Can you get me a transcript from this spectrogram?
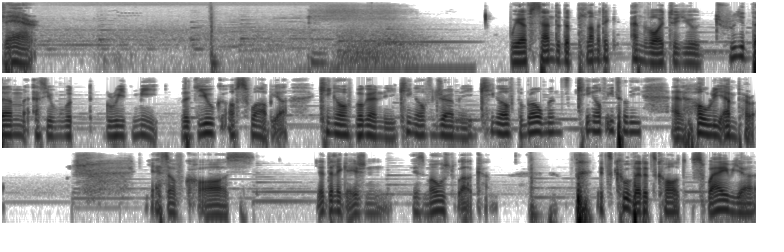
there. We have sent a diplomatic envoy to you. Treat them as you would greet me, the Duke of Swabia, King of Burgundy, King of Germany, King of the Romans, King of Italy, and Holy Emperor. Yes, of course. Your delegation is most welcome. it's cool that it's called Swabia.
